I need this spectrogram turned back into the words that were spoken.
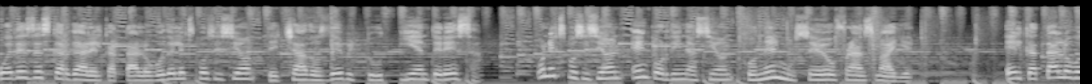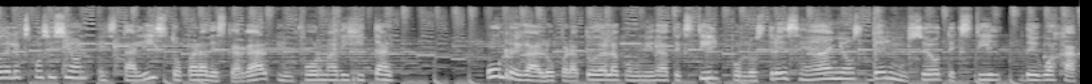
puedes descargar el catálogo de la exposición Techados de Virtud y Entereza, una exposición en coordinación con el Museo Franz Mayer. El catálogo de la exposición está listo para descargar en forma digital. Un regalo para toda la comunidad textil por los 13 años del Museo Textil de Oaxaca.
